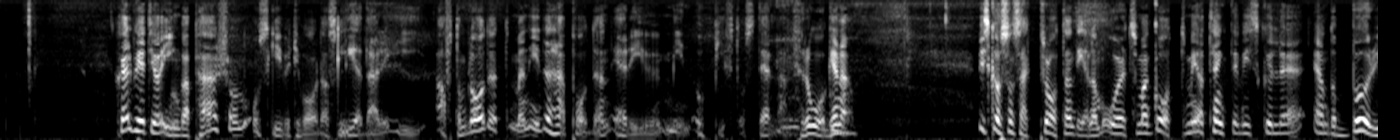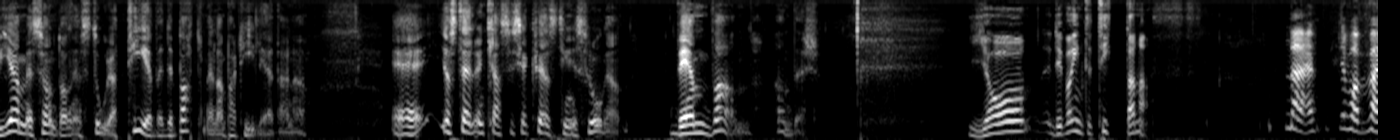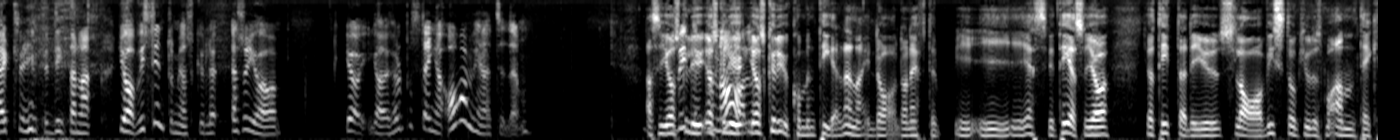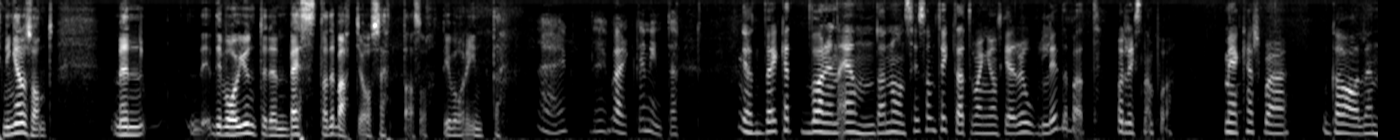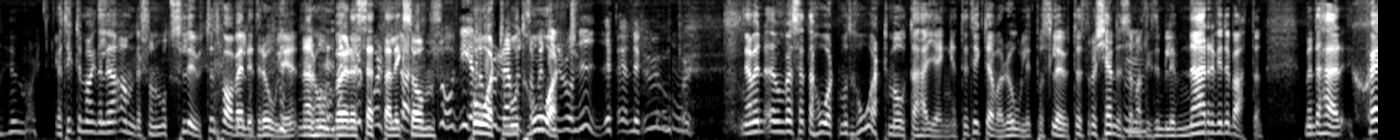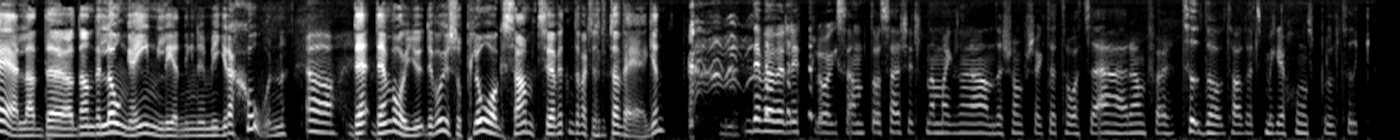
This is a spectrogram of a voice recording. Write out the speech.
Själv heter jag Ingvar Persson och skriver till vardags ledare i Aftonbladet. Men i den här podden är det ju min uppgift att ställa frågorna. Vi ska som sagt prata en del om året som har gått men jag tänkte vi skulle ändå börja med söndagens stora tv-debatt mellan partiledarna. Eh, jag ställer den klassiska kvällstidningsfrågan. Vem vann, Anders? Ja, det var inte tittarna. Nej, det var verkligen inte tittarna. Jag visste inte om jag skulle... Alltså jag, jag, jag höll på att stänga av hela tiden. Alltså jag skulle, ju- jag, skulle, ju- jag skulle ju kommentera denna idag, dagen efter i, i, i SVT så jag, jag tittade ju slaviskt och gjorde små anteckningar och sånt. Men det, det var ju inte den bästa debatt jag har sett alltså. Det var det inte. Nej, det är verkligen inte. Jag verkar vara den enda någonsin som tyckte att det var en ganska rolig debatt att lyssna på. Men jag kanske bara galen humor. Jag tyckte Magdalena Andersson mot slutet var väldigt rolig när hon började sätta liksom hårt mot som en hårt. ironi eller humor. Nej men hon började sätta hårt mot hårt mot det här gänget. Det tyckte jag var roligt på slutet för då kändes det som Mm. att det liksom blev nerv i debatten. Men det här själadödande långa inledningen med migration. Ja, Den, den var ju, det var ju så plågsamt så jag vet inte vart jag skulle ta vägen. det var väldigt plågsamt och särskilt när Magdalena Andersson försökte ta åt sig äran för Tidöavtalets migrationspolitik.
